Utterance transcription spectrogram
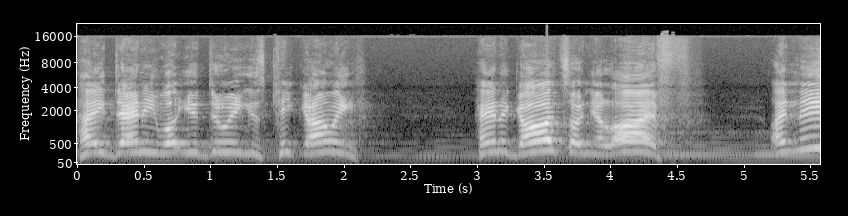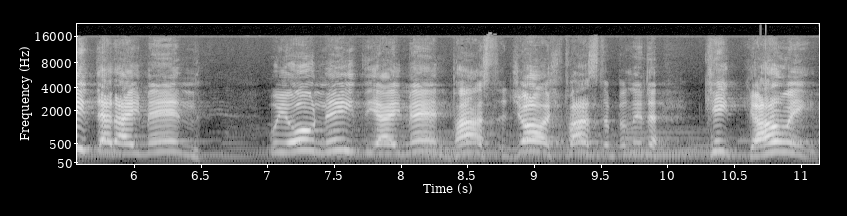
Hey, Danny, what you're doing is keep going. Hand of God's on your life. I need that amen. We all need the amen. Pastor Josh, Pastor Belinda, keep going.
